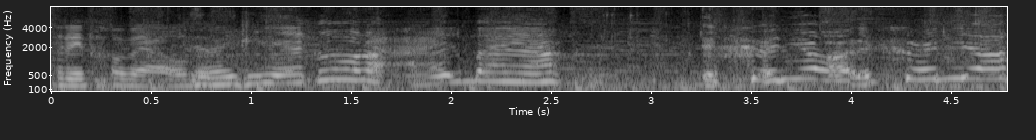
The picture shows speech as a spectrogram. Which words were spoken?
Het geweldig. Rijdt lekker hoor, hij bij je. Ik gun je hoor, ik gun je.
